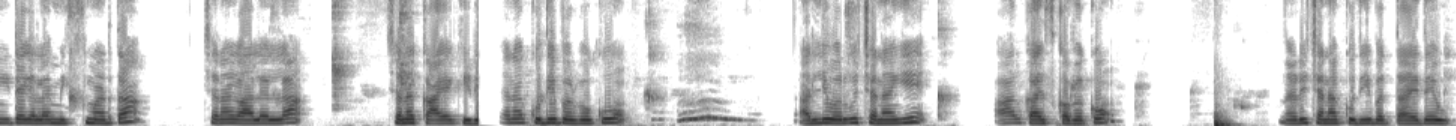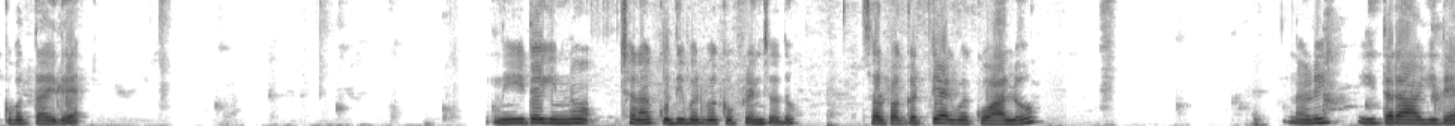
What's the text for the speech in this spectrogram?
ನೀಟಾಗೆಲ್ಲ ಮಿಕ್ಸ್ ಮಾಡ್ತಾ ಚೆನ್ನಾಗಿ ಹಾಲೆಲ್ಲ ಚೆನ್ನಾಗಿ ಕಾಯಕ್ಕಿಡಿ ಚೆನ್ನಾಗಿ ಕುದಿ ಬರಬೇಕು. ಅಲ್ಲಿವರೆಗೂ ಚೆನ್ನಾಗಿ ಹಾಲು ಕಾಯಿಸ್ಕೋಬೇಕು. ನೋಡಿ ಚೆನ್ನಾಗಿ ಕುದಿ ಬರ್ತಾ ಇದೆ, ಉಕ್ಕು ಬರ್ತಾ ಇದೆ. ನೀಟಾಗಿ ಇನ್ನೂ ಚೆನ್ನಾಗಿ ಕುದಿ ಬರಬೇಕು ಫ್ರೆಂಡ್ಸ್ ಅದು. ಸ್ವಲ್ಪ ಗಟ್ಟಿ ಆಗಬೇಕು ಹಾಲು. ನೋಡಿ, ಈ ಥರ ಆಗಿದೆ.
